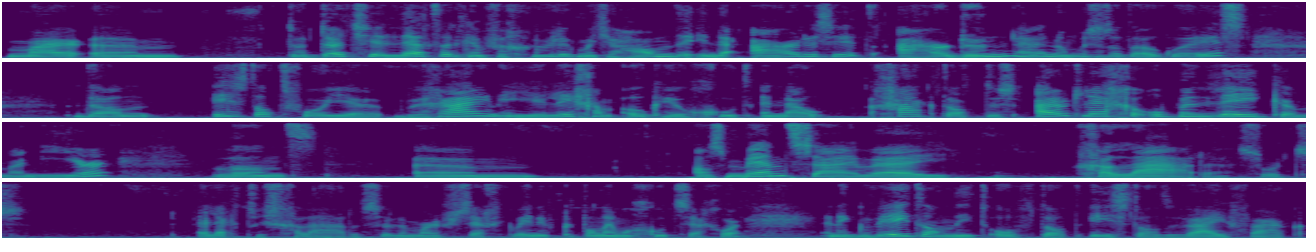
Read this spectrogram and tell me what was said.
Maar um, doordat je letterlijk en figuurlijk met je handen in de aarde zit, aarden hè, noemen ze dat ook wel eens, dan is dat voor je brein en je lichaam ook heel goed. En nou ga ik dat dus uitleggen op een leken manier. Want um, als mens zijn wij geladen, een soort elektrisch geladen, zullen we maar even zeggen. Ik weet niet of ik het dan helemaal goed zeg hoor. En ik weet dan niet of dat is dat wij vaak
